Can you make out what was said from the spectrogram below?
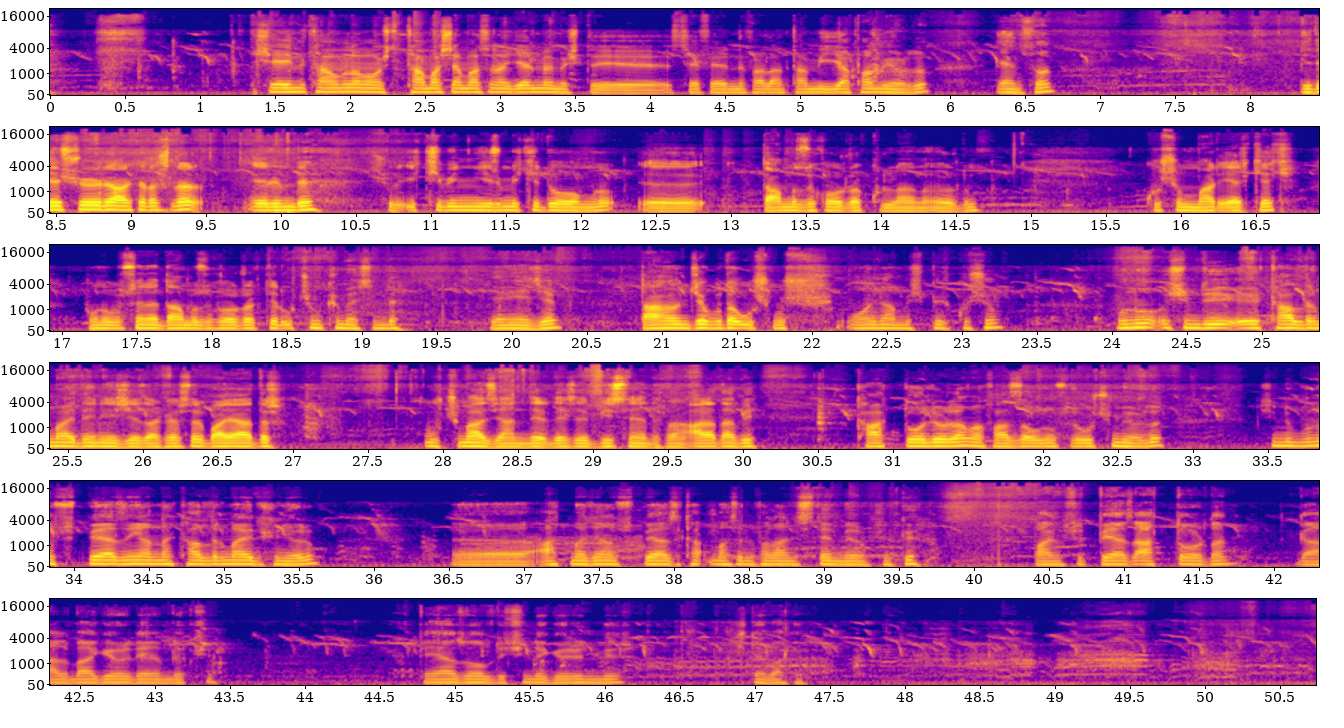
şeyini tamamlamamıştı. Tam aşamasına gelmemişti. e, Seferini falan tam iyi yapamıyordu en son. Bir de şöyle arkadaşlar elimde şöyle 2022 doğumlu e, damızlık olarak kullanıyordum. Kuşum var erkek. Bunu bu sene damızlık olarak değil uçum kümesinde deneyeceğim. Daha önce bu da uçmuş, oynamış bir kuşum. Bunu şimdi kaldırmayı deneyeceğiz arkadaşlar. Bayağıdır uçmaz yani neredeyse bir senedir falan. Arada bir kalktı oluyordu ama fazla uzun süre uçmuyordu. Şimdi bunu süt beyazın yanına kaldırmayı düşünüyorum. Ee, atmacanın süt beyazı kapmasını falan istemiyorum çünkü. Bakın süt beyaz attı oradan. Galiba gördü elimde kuşu. Beyaz olduğu için de görünmüyor. İşte bakın.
